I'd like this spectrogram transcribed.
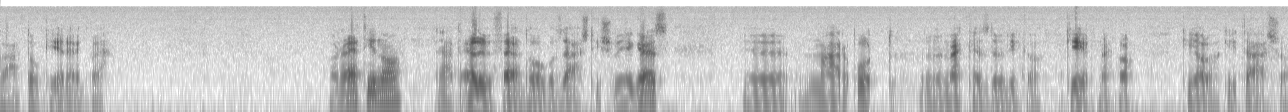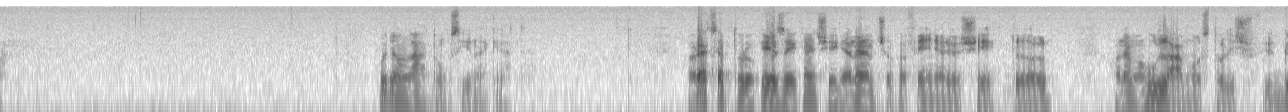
látókérekbe. A retina, tehát előfeldolgozást is végez, már ott megkezdődik a képnek a kialakítása. Hogyan látunk színeket? A receptorok érzékenysége nem csak a fényerősségtől, hanem a hullámhoztól is függ,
